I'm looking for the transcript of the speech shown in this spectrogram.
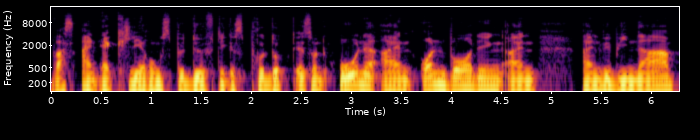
was ein erklärungsbedürftiges Produkt ist und ohne ein Onboarding, ein, ein Webinar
